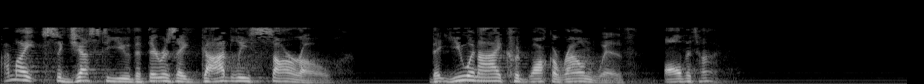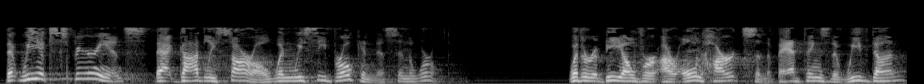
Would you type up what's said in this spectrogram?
I might suggest to you that there is a godly sorrow that you and I could walk around with all the time. that we experience that godly sorrow when we see brokenness in the world. Whether it be over our own hearts and the bad things that we've done,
